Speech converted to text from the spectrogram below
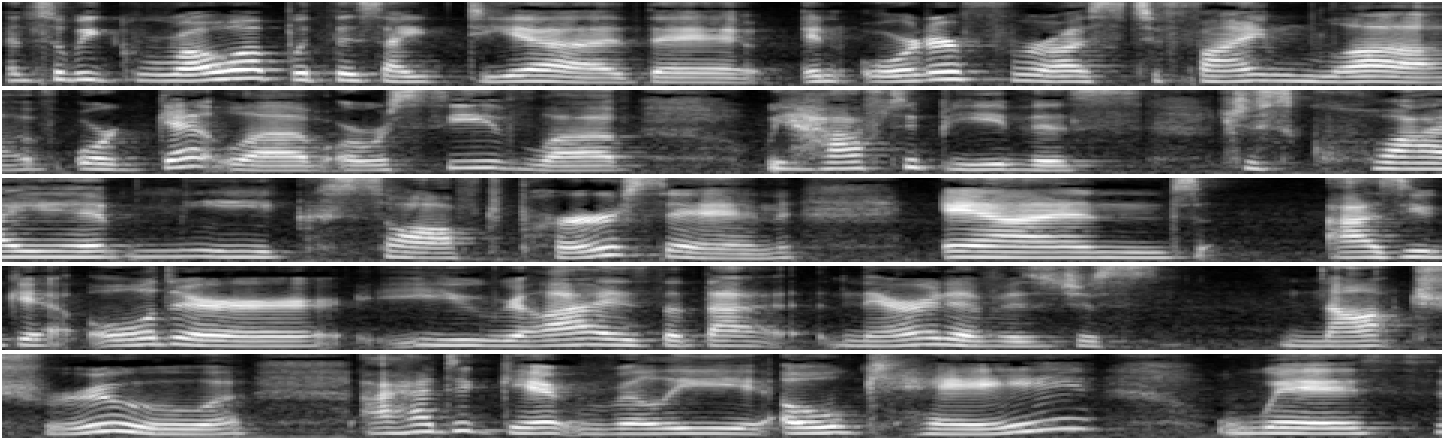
And so we grow up with this idea that in order for us to find love or get love or receive love, we have to be this just quiet, meek, soft person. And as you get older, you realize that that narrative is just not true. I had to get really okay with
